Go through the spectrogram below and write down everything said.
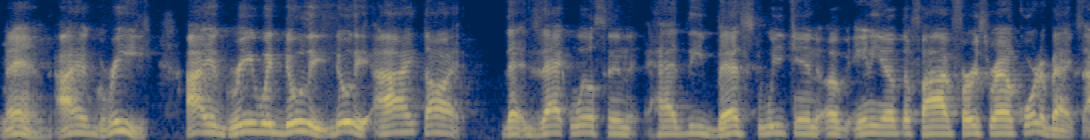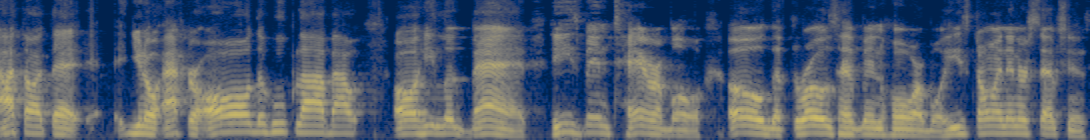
man, I agree. I agree with Dooley. Dooley, I thought that Zach Wilson had the best weekend of any of the five first round quarterbacks. I thought that, you know, after all the hoopla about, oh, he looked bad, he's been terrible, oh, the throws have been horrible, he's throwing interceptions.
